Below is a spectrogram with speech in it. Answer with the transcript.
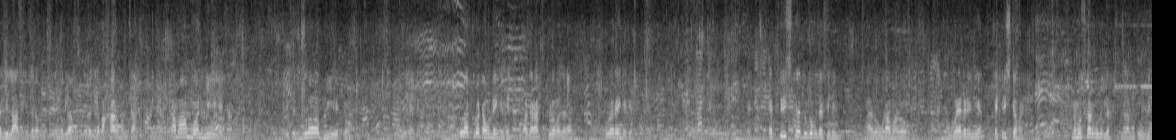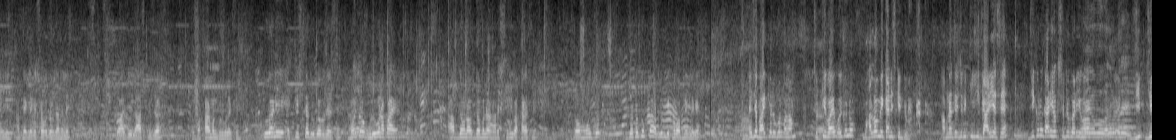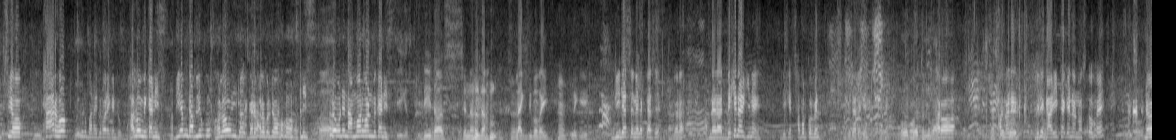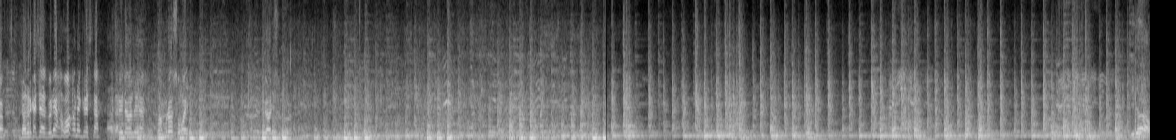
আজি লাস্ট পূজা বন্ধুগুলা ওটা ছিল বাখার মঞ্চা। তামাম মন ভিড় এনেছে পুরো ভিড় একদম। পুরা পুরা টাউন রে গেছে বাজারা পুরো বাজারা পুরো রে গেছে একত্রিশটা দুর্গা পূজার সিজন আর রংরাম আরও ঘোরাঘুরি নিয়ে তেত্রিশটা হয়। নমস্কাৰ বন্ধুগিলা মই নতুন ভিডিঅ' নি আপোনাক স্বাগতম জানালে। তো আজি লাষ্ট পূজা তো বাখাৰমান ঘূৰিব লাগিছে। পুৰণি একত্ৰিছটা দুৰ্গা পূজা আছে। মইতো ঘূৰিব নাপায়। আপ ডাউন আপ ডাউন আৰু চিৰি বাখাৰ আছে। তো মই য'ত যতটুকু পাই অতটুকু দেখাব আপনাকে লাগে। এই যে ভাইকে লোক বললাম ছুটকি ভাই ওই কোনো ভালো মেকানিক্স কিন্তু। আপনাদের যদি কি কি গাড়ি আছে যিকোনো গাড়ি হোক ছোটো গাড়ি হোক জিপ জিপসি হোক থার হোক ওই কোনো বানাইতে পারে কিন্তু। ভালো মেকানিক্স বিএমডাব্লিউ হলেও এই গাড়ি ভালো করতে পারব পুরো মানে নাম্বার ওয়ান মেকানিক্স ঠিক আছে। ডি দাস চ্যানেল দাম লাইক দিবা ভাই। নাকি? ডি ড্যাশ চ্যানেল একটা আছে যারা আপনারা দেখেন আর কি না? দেখে সাপোর্ট করবেন। ধন্যবাদ। আর আপনাদের যদি গাড়ি থাকে না নষ্ট হয় দাদার কাছে আসবেন হাওয়া খানা গ্রেসটা এটা হলে আমরা সবাই বিরাট সুন্দর।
